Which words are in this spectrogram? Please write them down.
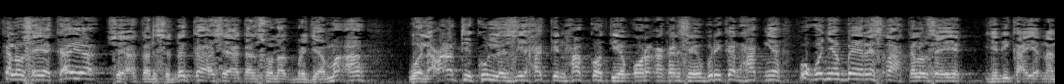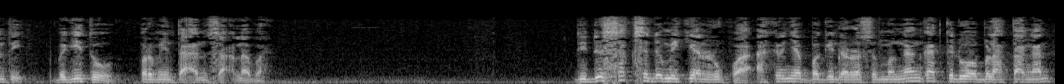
Kalau saya kaya, saya akan sedekah, saya akan sholat berjamaah. Wal'ati kullazi hakin haqqah. Tiap orang akan saya berikan haknya. Pokoknya bereslah kalau saya jadi kaya nanti. Begitu permintaan Sa'labah. Didesak sedemikian rupa, akhirnya baginda Rasul mengangkat kedua belah tangan,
